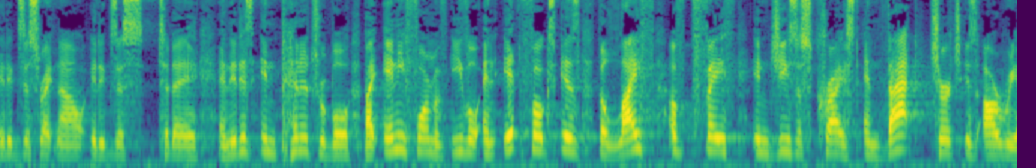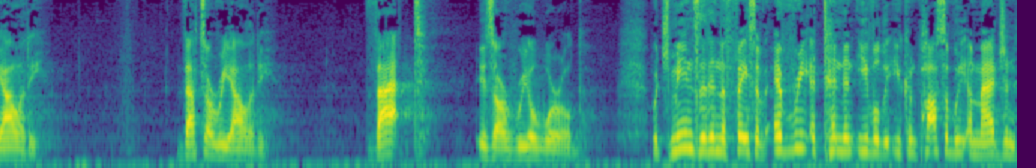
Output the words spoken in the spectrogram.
It exists right now, it exists today, and it is impenetrable by any form of evil. And it, folks, is the life of faith in Jesus Christ. And that, church, is our reality. That's our reality. That is our real world. Which means that in the face of every attendant evil that you can possibly imagine,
